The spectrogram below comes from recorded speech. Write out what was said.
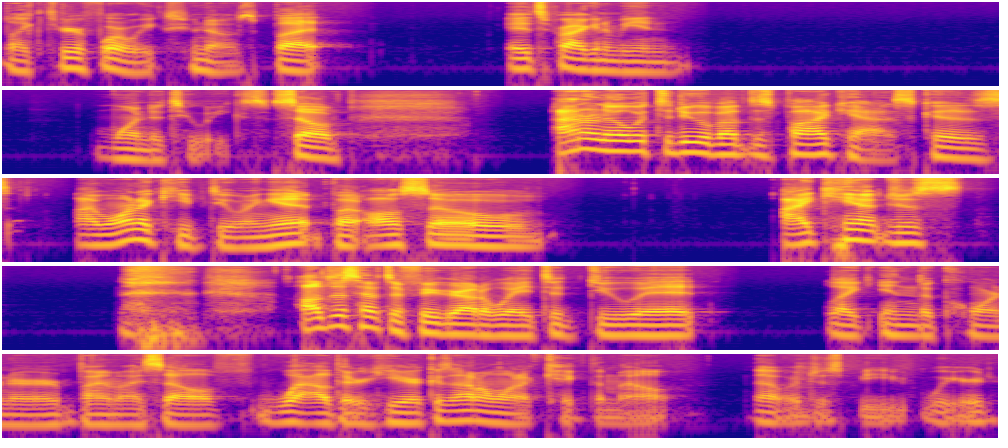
like three or four weeks. Who knows? But it's probably going to be in one to two weeks. So I don't know what to do about this podcast because I want to keep doing it, but also I can't just. I'll just have to figure out a way to do it like in the corner by myself while they're here because I don't want to kick them out. That would just be weird.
